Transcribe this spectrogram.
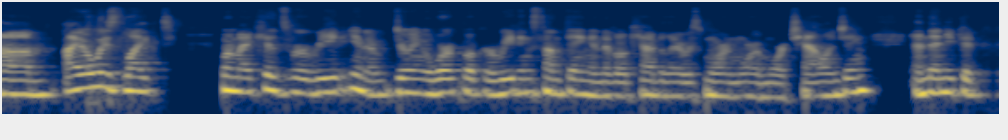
um, I always liked when my kids were reading, you know, doing a workbook or reading something and the vocabulary was more and more and more challenging. And then you could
